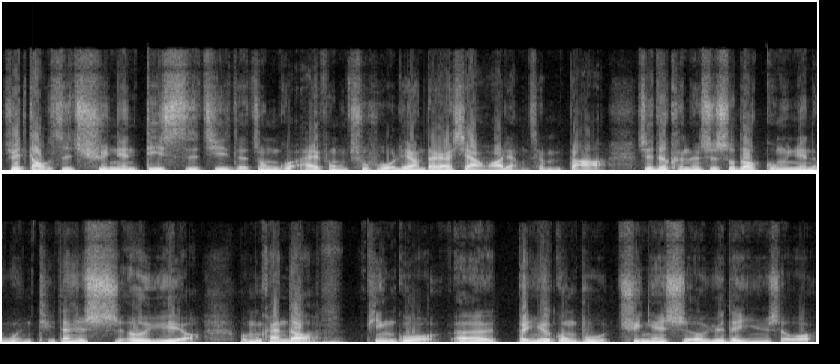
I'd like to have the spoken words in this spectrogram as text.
所以导致去年第四季的中国 iPhone 出货量大概下滑两成八，其实这可能是受到供应链的问题。但是十二月哦，我们看到苹果呃本月公布去年十二月的营收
